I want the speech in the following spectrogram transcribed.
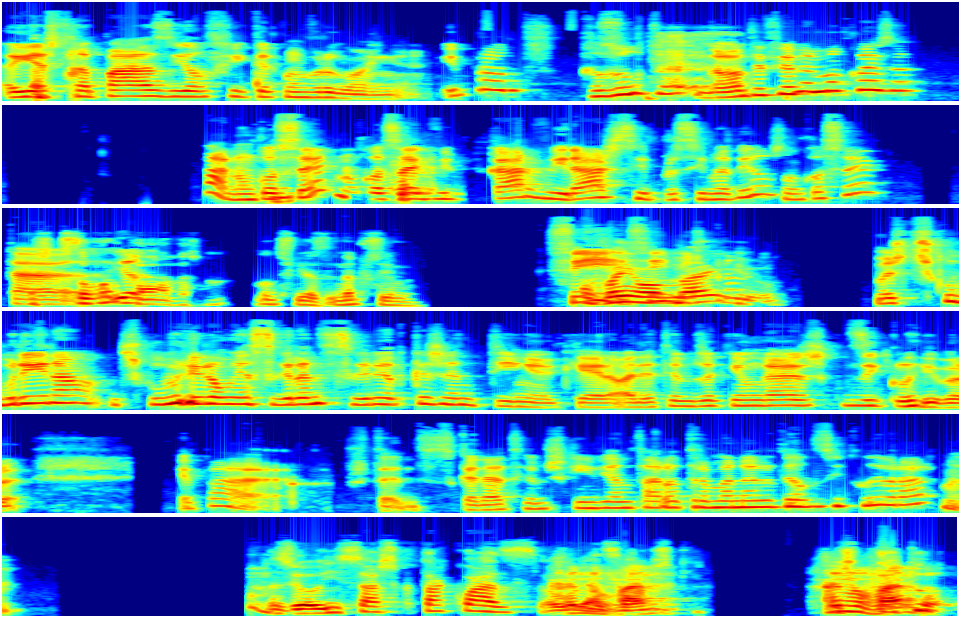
a este rapaz e ele fica com vergonha. E pronto, resulta. Ontem foi a mesma coisa. Ah, não consegue, não consegue vir buscar, virar-se ir para cima deles, não consegue. Tá, Acho que são marcadas, não- não te esqueças, ainda por cima. Sim, Ou vem ao sim, mas, meio. Mas descobriram, descobriram esse grande segredo que a gente tinha, que era, olha, temos aqui um gajo que desequilibra. Epá, portanto, se calhar temos que inventar outra maneira dele desequilibrar, não é? Mas eu isso acho que está quase. Aliás, Renovando. que- está Renovando.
